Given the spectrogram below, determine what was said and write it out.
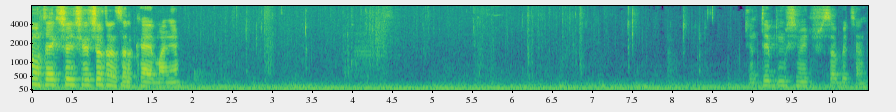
Nie mam to jak headshotem z LKM-a, nie? Ten typ musi mieć przy sobie ten...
